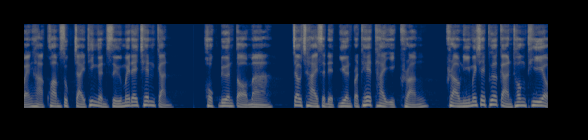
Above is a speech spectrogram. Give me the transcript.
วงหาความสุขใจที่เงินซื้อไม่ได้เช่นกัน 6 เดือนต่อมา เจ้าชายเสด็จเยือนประเทศไทยอีกครั้ง คราวนี้ไม่ใช่เพื่อการท่องเที่ยว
